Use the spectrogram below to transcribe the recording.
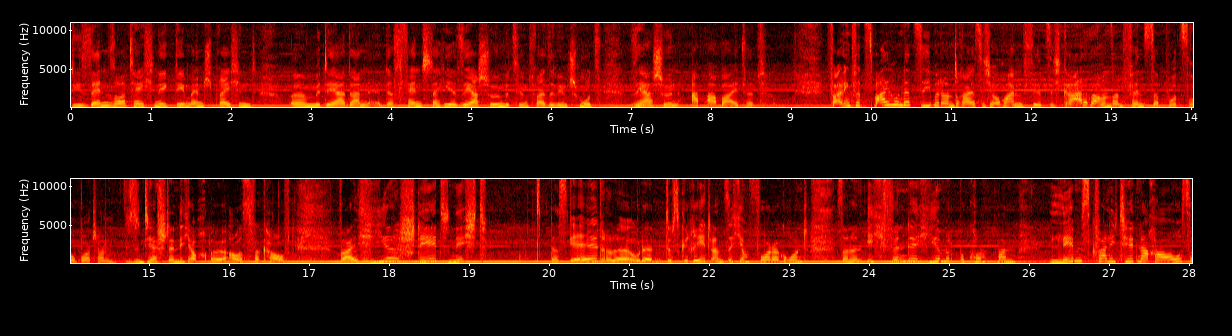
die Sensortechnik dementsprechend äh, mit der dann das Fenster hier sehr schön bzw. den Schmutz sehr schön abarbeitet. Vor allem für 237,41 Euro, gerade bei unseren Fensterputzrobotern. Die sind ja ständig auch äh, ausverkauft, weil hier steht nicht das Geld oder, oder das Gerät an sich im Vordergrund, sondern ich finde, hiermit bekommt man Lebensqualität nach Hause,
